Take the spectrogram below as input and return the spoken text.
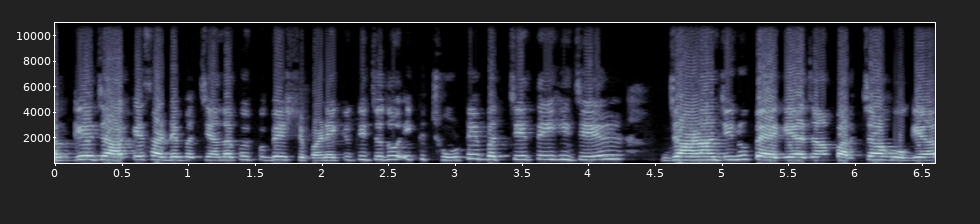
ਅੱਗੇ ਜਾ ਕੇ ਸਾਡੇ ਬੱਚਿਆਂ ਦਾ ਕੋਈ ਭਵਿੱਖ ਬਣੇ ਕਿਉਂਕਿ ਜਦੋਂ ਇੱਕ ਛੋਟੇ ਬੱਚੇ ਤੇ ਹੀ ਜੇਲ੍ਹ ਜਾਣਾ ਜਿਹਨੂੰ ਪੈ ਗਿਆ ਜਾਂ ਪਰਚਾ ਹੋ ਗਿਆ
